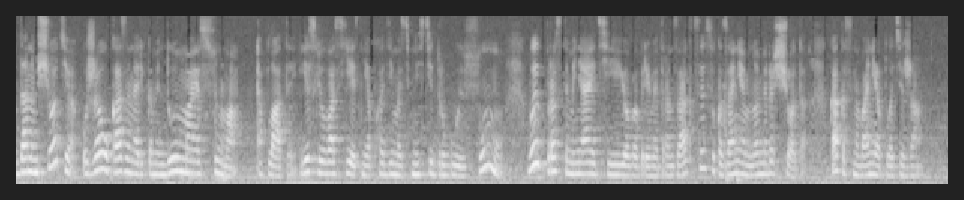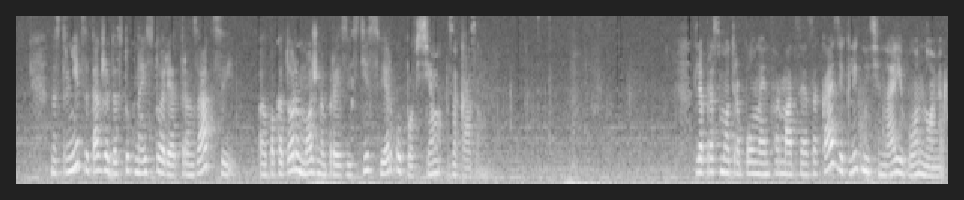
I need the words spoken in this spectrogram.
В данном счете уже указана рекомендуемая сумма оплаты. Если у вас есть необходимость внести другую сумму, вы просто меняете ее во время транзакции с указанием номера счета, как основание платежа. На странице также доступна история транзакций, э, по которым можно произвести сверку по всем заказам. Для просмотра полной информации о заказе кликните на его номер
